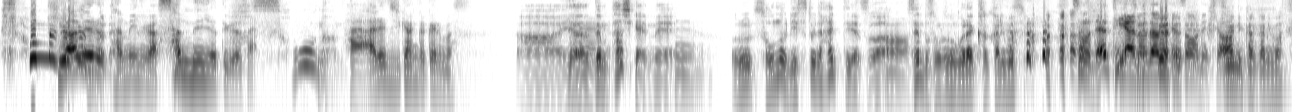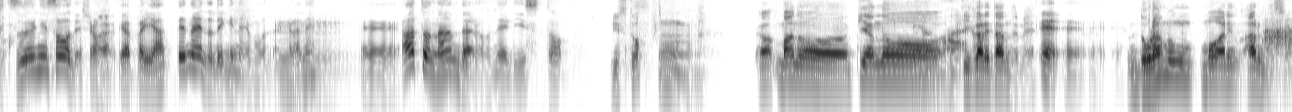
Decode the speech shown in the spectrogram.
そんな極めるためには三年やってください。そうなんはいあれ時間かかります。ああいや、ね、でも確かにね、うん。そのリストに入ってるやつは、全部それのぐらいかかりますよ。そうだよピアノだってそうでしょ。普通にかかります普通にそうでしょ、はい、やっぱりやってないとできないもんだからね、えー、あとなんだろうねリスト。リスト？うん。あまああのピアノ行かれたんでね、ええええドラムもあるあるんですよ。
